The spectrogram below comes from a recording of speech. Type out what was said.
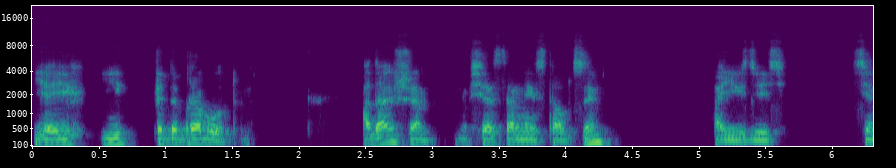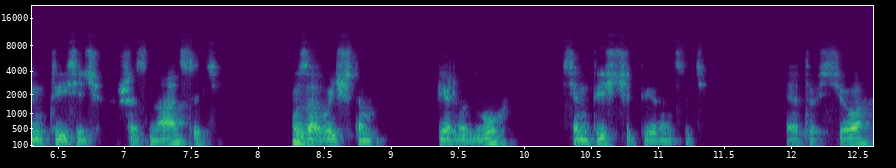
я их и предобработаю. А дальше все остальные столбцы, а их здесь 7016, ну, за вычетом первых двух 7014. Это все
